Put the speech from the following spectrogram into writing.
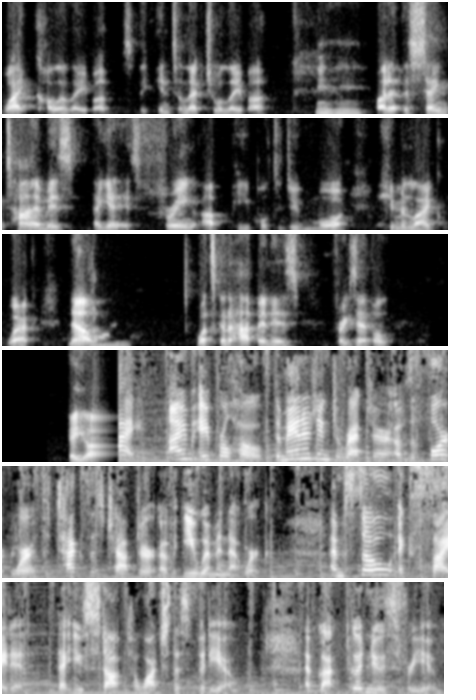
white collar labor, so the intellectual labor, mm-hmm. but at the same time is again it's freeing up people to do more human like work. Now, yeah. what's going to happen is, for example, AI. Hi, I'm April Hove, the managing director of the Fort Worth, Texas chapter of eWomen Network. I'm so excited that you stopped to watch this video. I've got good news for you.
